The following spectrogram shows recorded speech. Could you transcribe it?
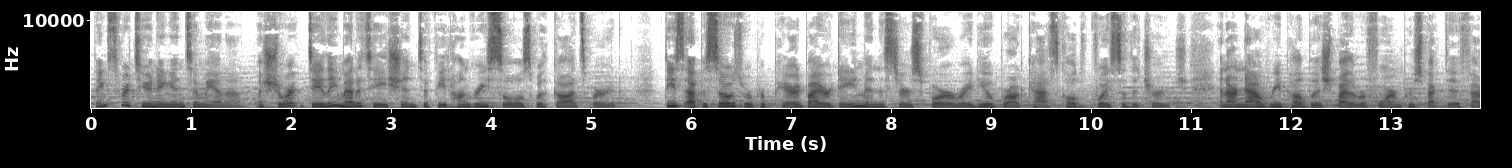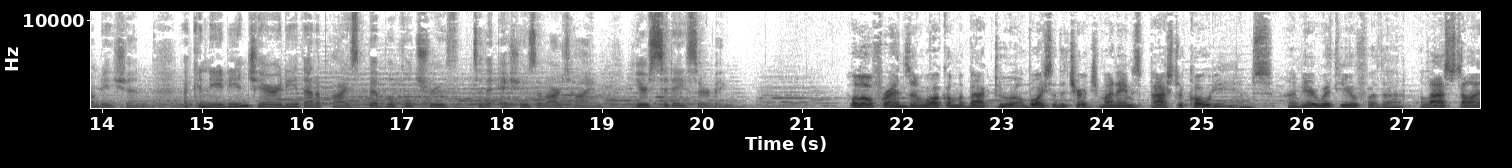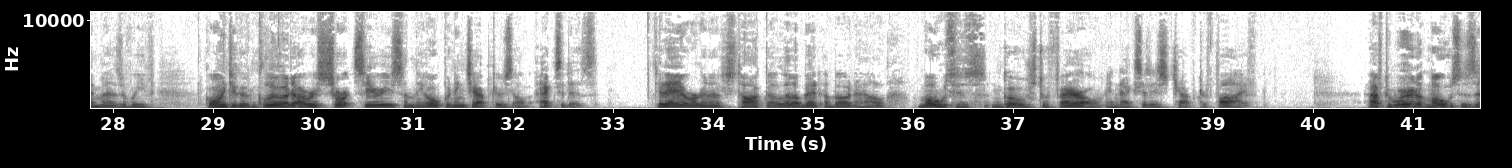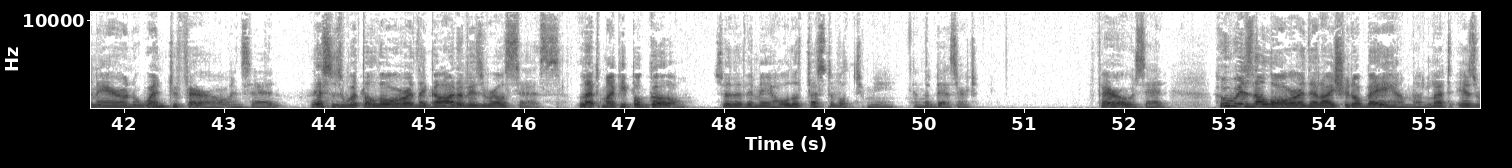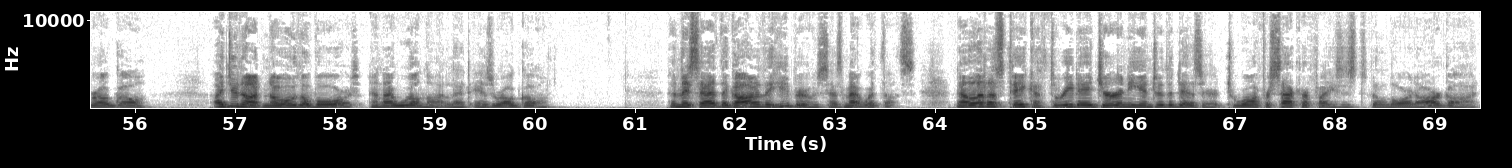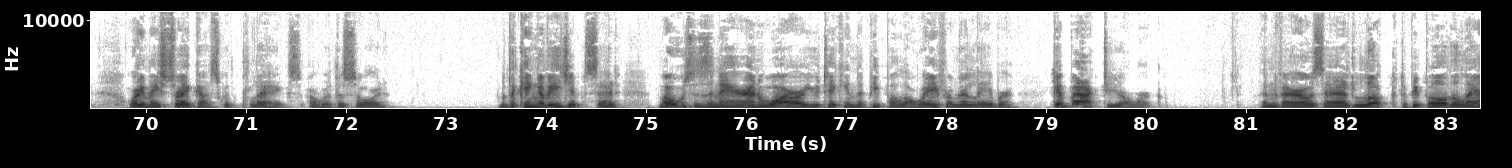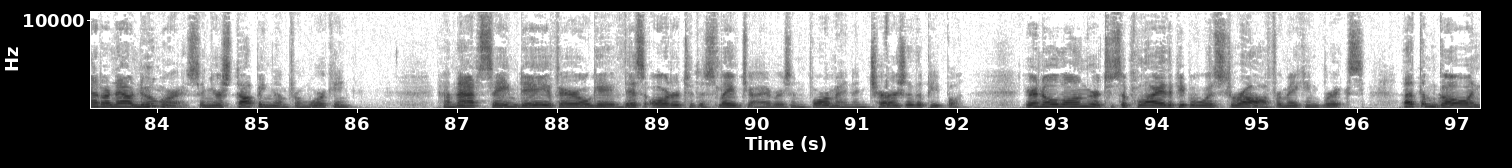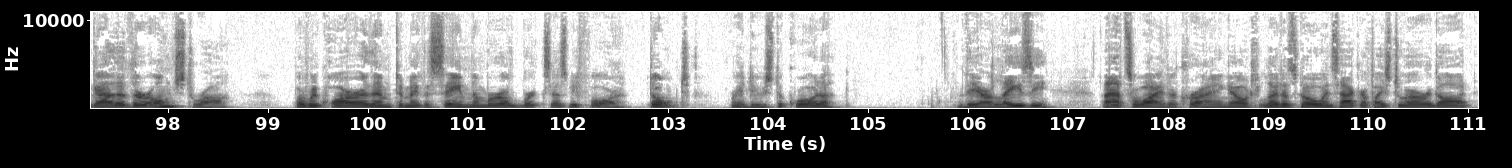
Thanks for tuning in to Manna, a short daily meditation to feed hungry souls with God's Word. These episodes were prepared by ordained ministers for a radio broadcast called Voice of the Church and are now republished by the Reformed Perspective Foundation, a Canadian charity that applies biblical truth to the issues of our time. Here's today's serving. Hello, friends, and welcome back to Voice of the Church. My name is Pastor Cody, and I'm here with you for the last time as we've going to conclude our short series in the opening chapters of Exodus. Today we're going to talk a little bit about how Moses goes to Pharaoh in Exodus chapter 5. Afterward, Moses and Aaron went to Pharaoh and said, This is what the Lord, the God of Israel, says Let my people go, so that they may hold a festival to me in the desert. Pharaoh said, Who is the Lord that I should obey him and let Israel go? I do not know the Lord, and I will not let Israel go. Then they said, The God of the Hebrews has met with us. Now let us take a three day journey into the desert to offer sacrifices to the Lord our God, or he may strike us with plagues or with the sword. But the king of Egypt said, Moses and Aaron, why are you taking the people away from their labor? Get back to your work. Then Pharaoh said, Look, the people of the land are now numerous, and you're stopping them from working. And that same day Pharaoh gave this order to the slave drivers and foremen in charge of the people You are no longer to supply the people with straw for making bricks. Let them go and gather their own straw, but require them to make the same number of bricks as before. Don't reduce the quota. They are lazy. That's why they're crying out, Let us go and sacrifice to our God.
